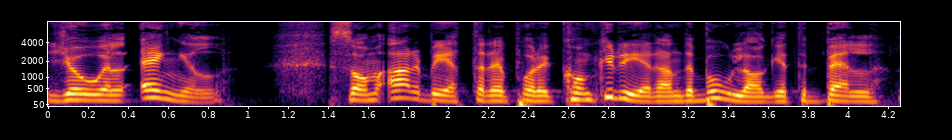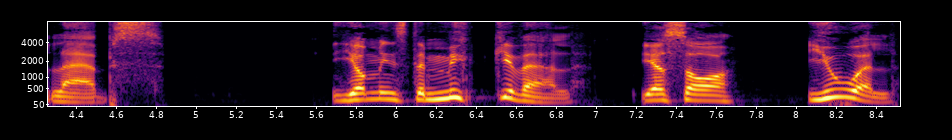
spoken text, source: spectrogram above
Joel Engel, som arbetade på det konkurrerande bolaget Bell Labs. Jag minns det mycket väl. Jag sa, Joel,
